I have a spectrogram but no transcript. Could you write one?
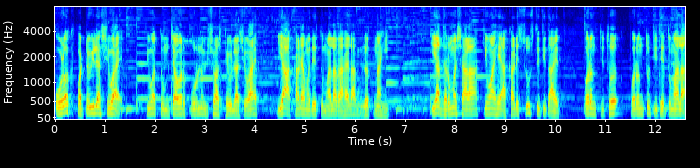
ओळख पटविल्याशिवाय किंवा तुमच्यावर पूर्ण विश्वास ठेवल्याशिवाय या आखाड्यामध्ये तुम्हाला राहायला मिळत नाही. या धर्मशाळा किंवा हे आखाडे सुस्थितीत आहेत. परंतु तिथं परंतु तिथे तुम्हाला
